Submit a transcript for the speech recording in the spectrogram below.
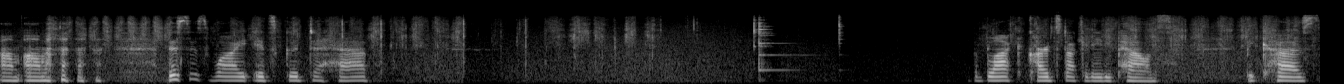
um, um, this is why it's good to have the black cardstock at 80 pounds because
